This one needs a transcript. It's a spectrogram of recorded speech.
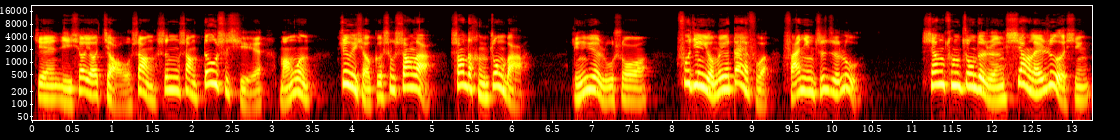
见李逍遥脚上、身上都是血，忙问：“这位小哥受伤了？伤得很重吧？”林月如说：“附近有没有大夫？烦您指指路。”乡村中的人向来热心，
